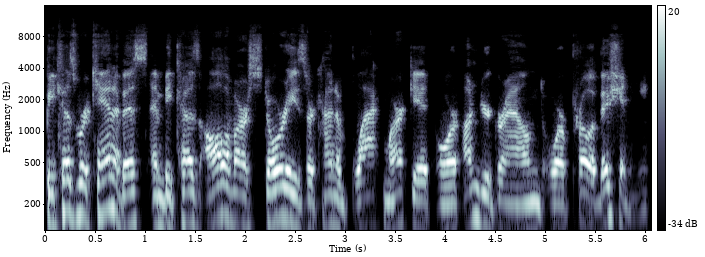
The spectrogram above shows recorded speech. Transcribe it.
because we're cannabis and because all of our stories are kind of black market or underground or prohibition-y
